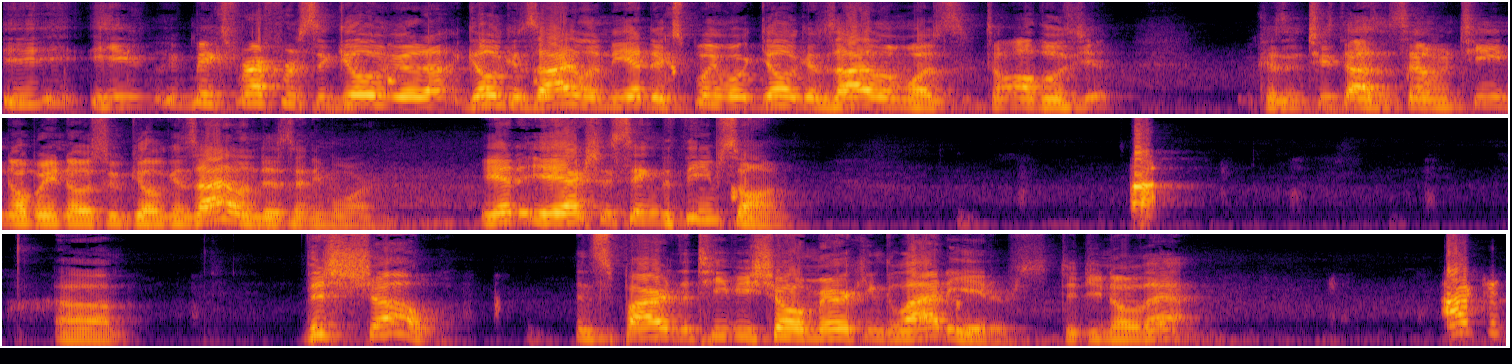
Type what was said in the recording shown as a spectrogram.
he, he makes reference to Gilligan, Gilligan's Island. He had to explain what Gilligan's Island was to all those because in 2017 nobody knows who Gilligan's Island is anymore. He had he actually sang the theme song. Uh, Um, this show inspired the TV show American Gladiators. Did you know that? I could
